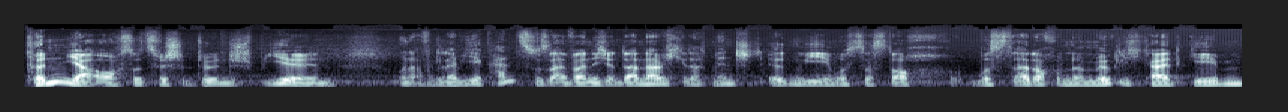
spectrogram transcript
können ja auch so Zwischentöne spielen. Und auf dem Klavier kannst du es einfach nicht. Und dann habe ich gedacht, Mensch, irgendwie muss das doch, muss da doch eine Möglichkeit geben.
